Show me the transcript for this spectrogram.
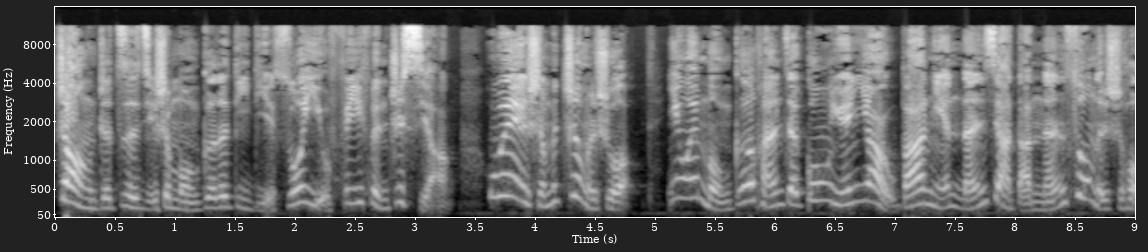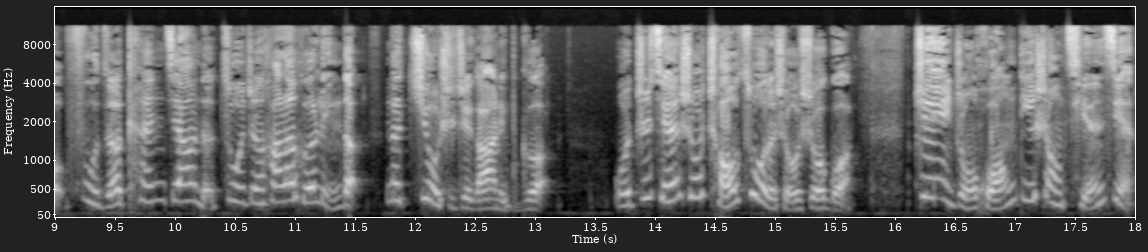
仗着自己是蒙哥的弟弟，所以有非分之想。为什么这么说？因为蒙哥汗在公元一二五八年南下打南宋的时候，负责看家的、坐镇哈拉和林的。那就是这个阿里不哥。我之前说晁错的时候说过，这种皇帝上前线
